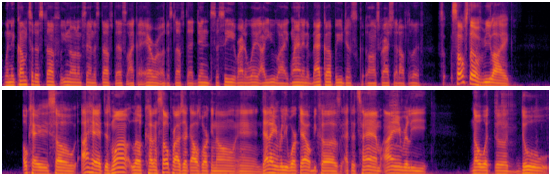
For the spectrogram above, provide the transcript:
When it comes to the stuff, you know what I'm saying, the stuff that's like an error or the stuff that didn't succeed right away, are you like lining it back up or you just um, scratch that off the list? S- some stuff be like, okay, so I had this one little cut and sew project I was working on, and that ain't really work out because at the time I ain't really know what to do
